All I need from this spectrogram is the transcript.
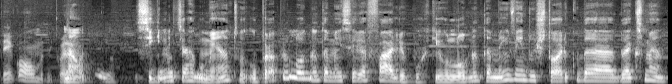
tem como, tem que olhar Não. Seguindo esse argumento, o próprio Logan também seria falho, porque o Logan também vem do histórico da, do X-Men.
